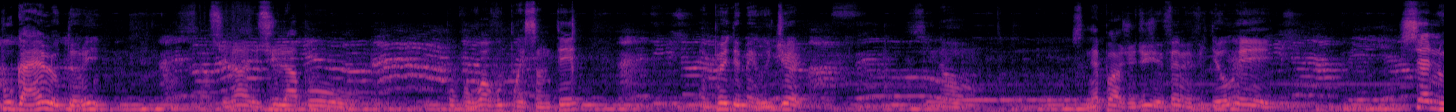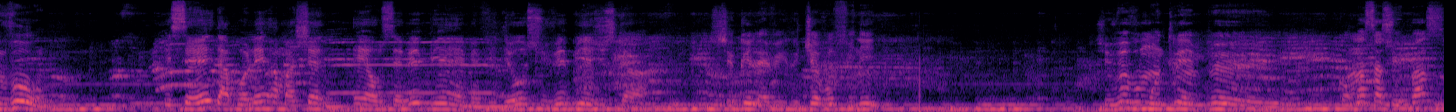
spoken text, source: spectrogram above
pour gagner. Dans cela, je suis là pour, pour pouvoir vous présenter un peu de mes rituels. Sinon, ce n'est pas aujourd'hui je fais mes vidéos. Et chers nouveaux, essayez d'abonner à ma chaîne et observez bien mes vidéos. Suivez bien jusqu'à ce que les rituels vont finir. Je vais vous montrer un peu comment ça se passe,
